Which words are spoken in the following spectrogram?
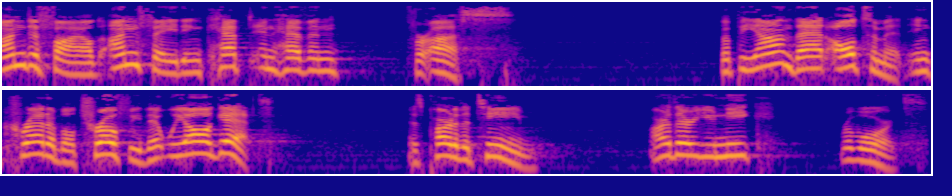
undefiled, unfading, kept in heaven for us. But beyond that ultimate, incredible trophy that we all get as part of the team, are there unique rewards?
